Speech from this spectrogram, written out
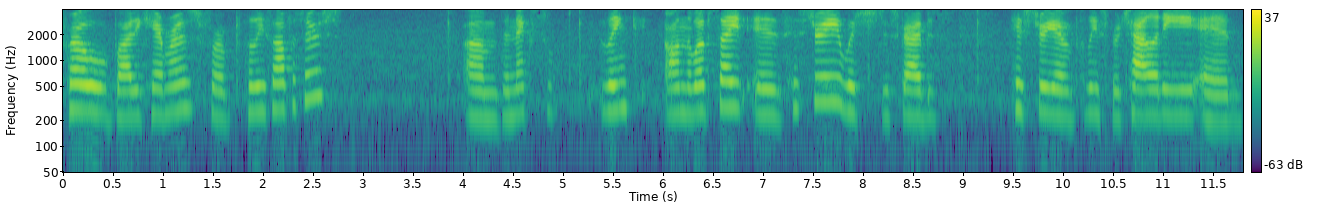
pro body cameras for police officers. Um, the next link on the website is history, which describes history of police brutality and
